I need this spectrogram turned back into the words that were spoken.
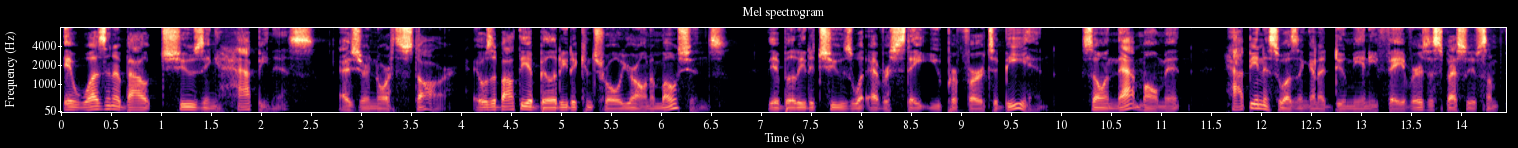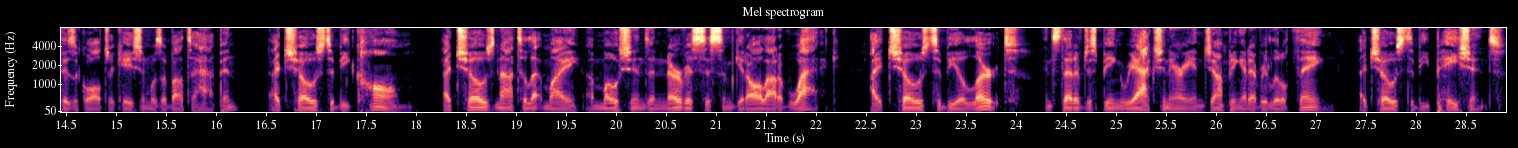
It wasn't about choosing happiness as your North Star, it was about the ability to control your own emotions, the ability to choose whatever state you prefer to be in. So in that moment, happiness wasn't going to do me any favors, especially if some physical altercation was about to happen. I chose to be calm. I chose not to let my emotions and nervous system get all out of whack. I chose to be alert instead of just being reactionary and jumping at every little thing. I chose to be patient.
